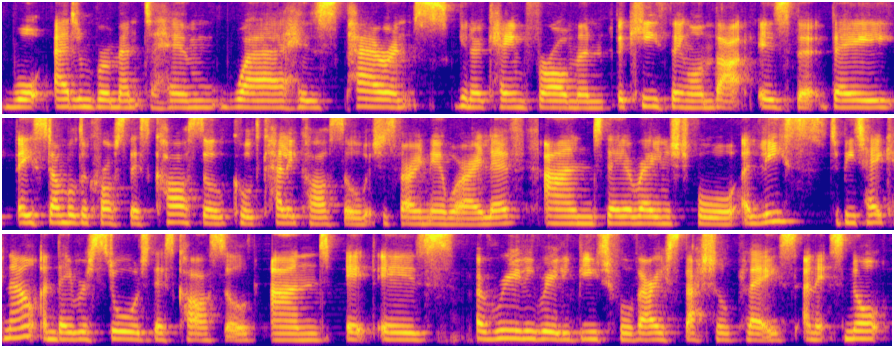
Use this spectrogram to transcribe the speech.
what Edinburgh meant to him, where his parents, you know, came from. And the key thing on that is that they they stumbled across this castle called Kellie Castle, which is very near where I live. And they arranged for a lease to be taken out and they restored this castle. And it is a really, really beautiful, very special place. And it's not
